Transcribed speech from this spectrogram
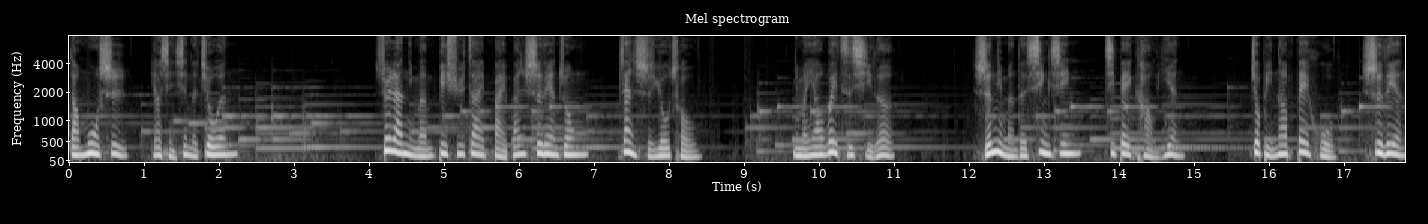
到末世要显现的救恩。虽然你们必须在百般试炼中暂时忧愁，你们要为此喜乐，使你们的信心。既被考验，就比那被火试炼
